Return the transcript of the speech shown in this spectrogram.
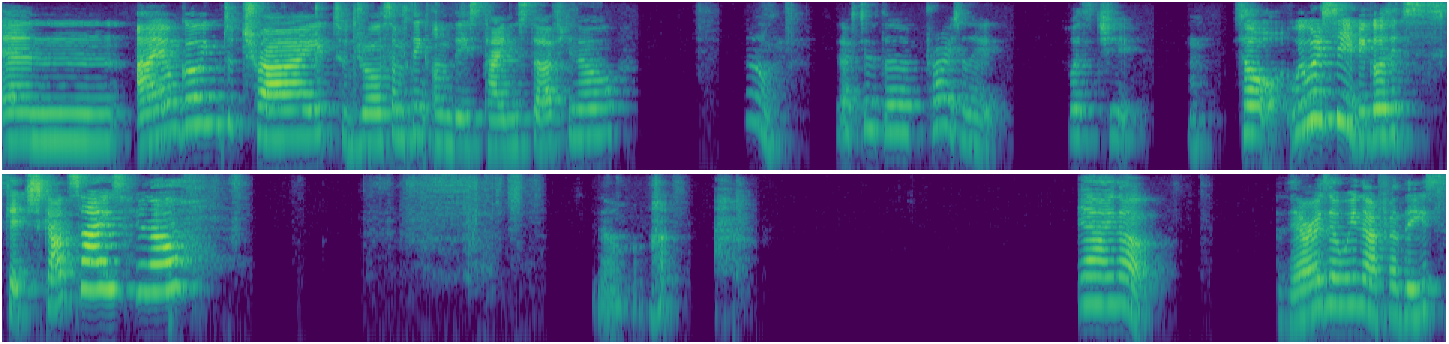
and I am going to try to draw something on this tiny stuff, you know. Oh, that's just the price on it. Was cheap. Hmm. So we will see because it's sketch card size, you know. No. yeah, I know. There is a winner for this.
